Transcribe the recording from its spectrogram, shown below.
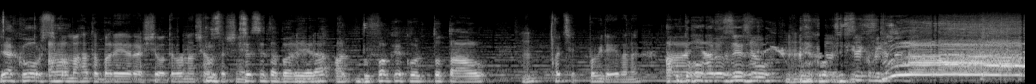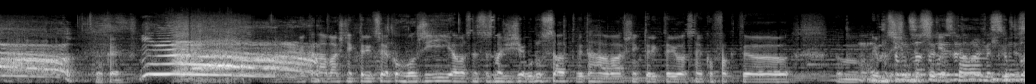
jako, prostě a pomáhá ta bariéra ještě otevřená plus částečně. přesně ta bariéra a jdu fakt jako totál Hm? Pojď si, povídej, Ivane. a u toho řvu. Jako, Okay. Vytaháváš některý, co jako hoří a vlastně se snažíš je udusat, vytaháváš některý, který vlastně jako fakt... Uh, je Můžu musíš to se dostávat, myslím, že to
